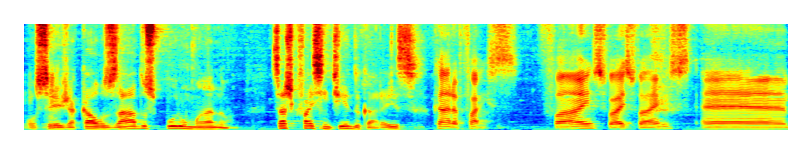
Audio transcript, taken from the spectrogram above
ou seja, causados por humano. Você acha que faz sentido, cara, isso? Cara, faz. Faz, faz, faz. É...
